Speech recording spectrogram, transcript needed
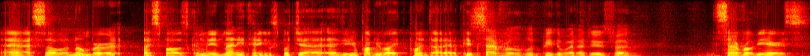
Uh, so a number, I suppose, can mean many things. But yeah, uh, you're probably right to point that out. People, several would be the word I'd use for Several years.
